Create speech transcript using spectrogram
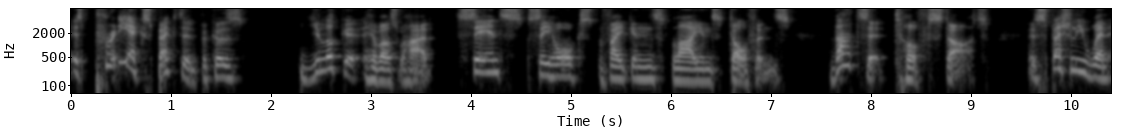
is pretty expected because you look at who else we had Saints, Seahawks, Vikings, Lions, Dolphins. That's a tough start, especially when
